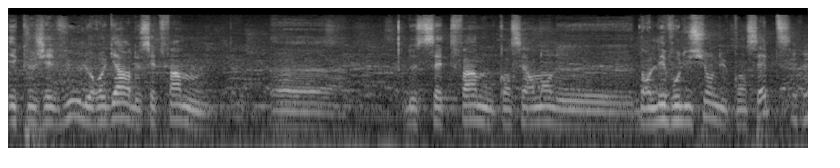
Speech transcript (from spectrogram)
et que j'ai vu le regard de cette femme de cette femme concernant le, dans l'évolution du concept, mhm.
